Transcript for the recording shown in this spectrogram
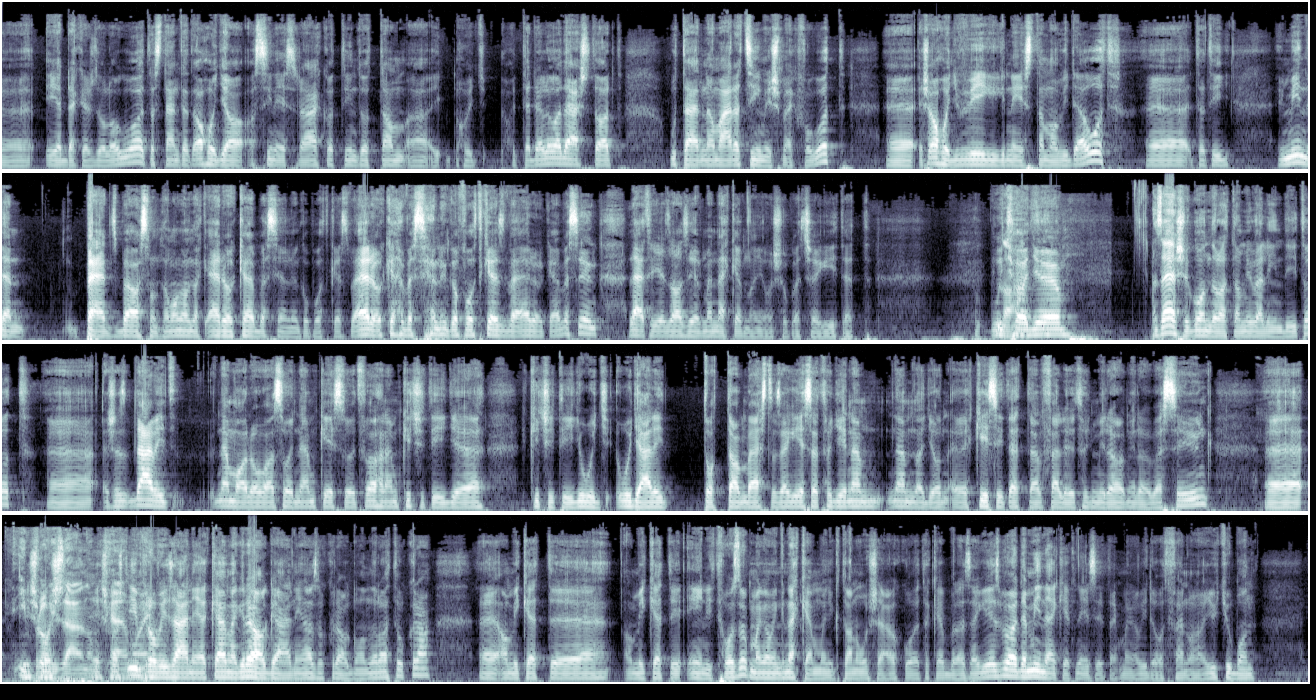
érdekes dolog volt, aztán tehát ahogy a, a színész rákattintottam, hogy, hogy te előadást tart, utána már a cím is megfogott, és ahogy végignéztem a videót, tehát így minden percben azt mondtam magamnak, erről kell beszélnünk a podcastbe, erről kell beszélnünk a podcastbe, erről kell beszélnünk. Lehet, hogy ez azért, mert nekem nagyon sokat segített. Úgyhogy az első gondolat, amivel indított, és ez Dávid nem arról van szó, hogy nem készült fel, hanem kicsit így, kicsit így úgy, úgy állítottam be ezt az egészet, hogy én nem, nem nagyon készítettem fel őt, hogy miről, miről beszéljünk. Improvizálnom és és most improvizálnia kell, meg reagálni azokra a gondolatokra, amiket, amiket én itt hozok, meg amik nekem mondjuk tanulságok voltak ebből az egészből, de mindenképp nézzétek meg a videót fenn a YouTube-on,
